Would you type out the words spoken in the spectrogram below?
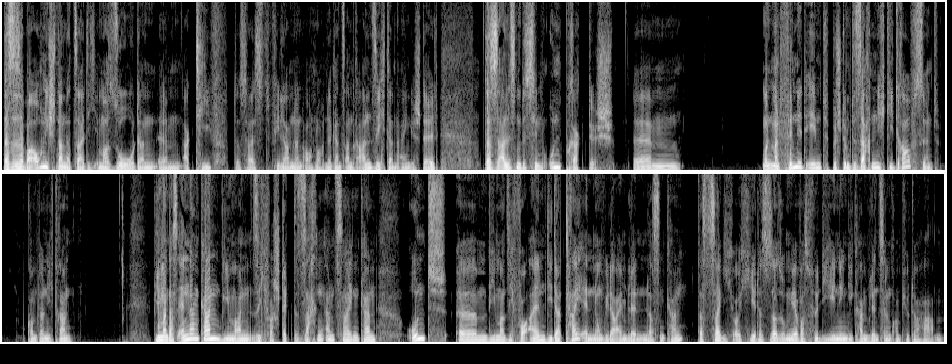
Das ist aber auch nicht standardseitig immer so dann ähm, aktiv. Das heißt, viele haben dann auch noch eine ganz andere Ansicht dann eingestellt. Das ist alles ein bisschen unpraktisch. Ähm, und man findet eben bestimmte Sachen nicht, die drauf sind kommt da nicht dran. Wie man das ändern kann, wie man sich versteckte Sachen anzeigen kann und ähm, wie man sich vor allem die Dateiendung wieder einblenden lassen kann, das zeige ich euch hier. Das ist also mehr was für diejenigen, die keinen Blinzeln-Computer haben.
